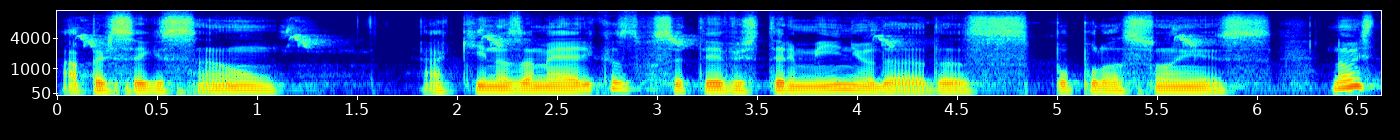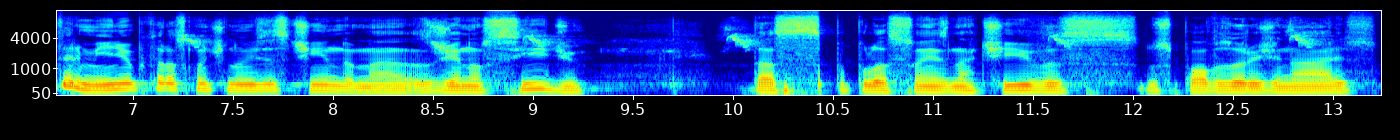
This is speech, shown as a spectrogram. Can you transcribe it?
a perseguição. Aqui nas Américas você teve o extermínio da, das populações, não extermínio porque elas continuam existindo, mas genocídio das populações nativas, dos povos originários,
